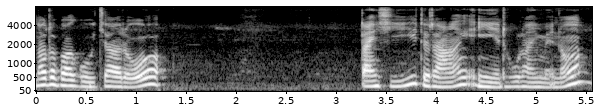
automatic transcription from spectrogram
နောက်တစ်ပေါက်ကိုကြတော့တိုင်ရှိတတိုင်းအရင်ထိုးလိုက်မယ်နော်။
